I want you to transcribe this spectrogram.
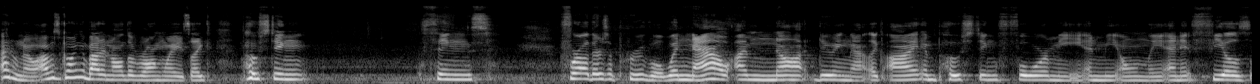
I don't know, I was going about it in all the wrong ways, like posting things for others' approval when now I'm not doing that. Like I am posting for me and me only and it feels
